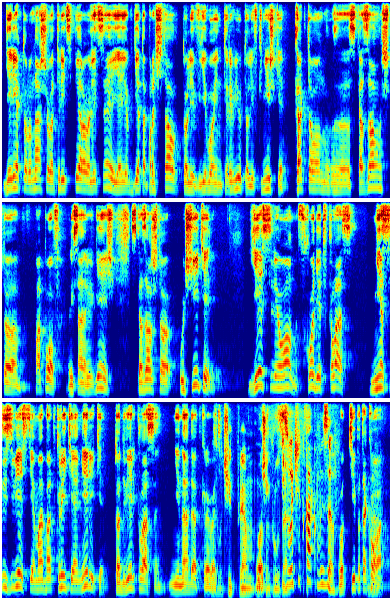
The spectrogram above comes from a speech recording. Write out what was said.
директору нашего 31-го лицея. Я ее где-то прочитал, то ли в его интервью, то ли в книжке. Как-то он э, сказал, что Попов Александр Евгеньевич сказал, что учитель, если он входит в класс не с известием об открытии Америки, то дверь класса не надо открывать. Звучит прям вот. очень круто. Звучит как вызов. Вот типа такого. Да.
